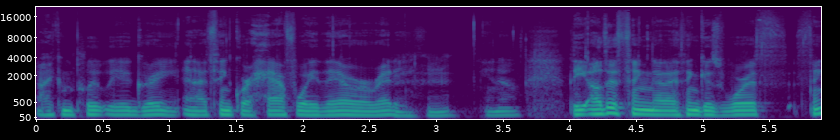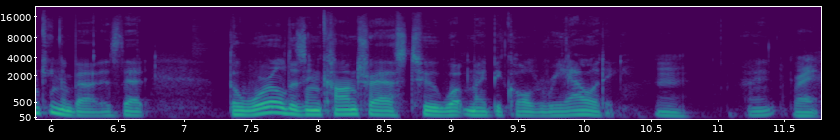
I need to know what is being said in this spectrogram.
I completely agree, and I think we're halfway there already. Mhm. You know, the other thing that I think is worth thinking about is that the world is in contrast to what might be called reality, Mm. right? Right.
